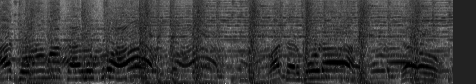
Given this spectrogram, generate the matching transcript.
આ ધોરણમાં તાલુકો હા. વા ધરમોડા જય હો.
